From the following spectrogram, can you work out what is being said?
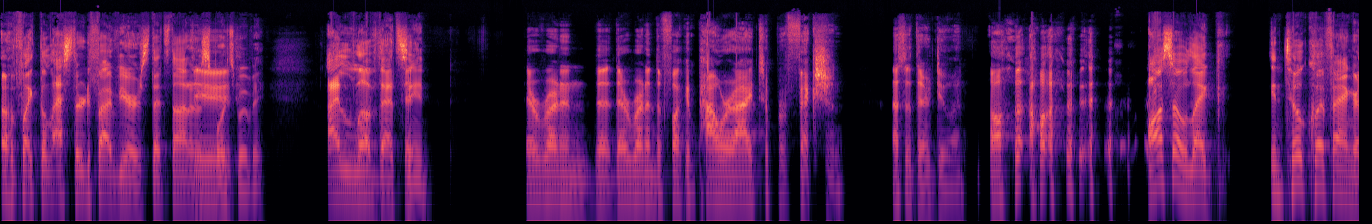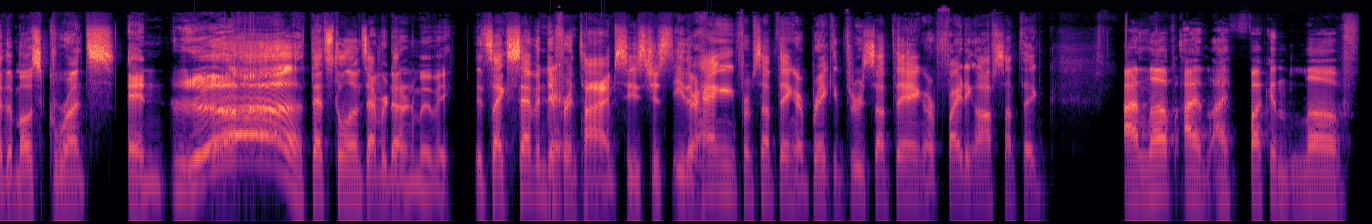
of like the last 35 years. That's not in a sports movie. I love that scene. They're running the they're running the fucking power I to perfection. That's what they're doing. Also, like until Cliffhanger, the most grunts and that Stallone's ever done in a movie. It's like seven different times he's just either hanging from something or breaking through something or fighting off something. I love I I fucking love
